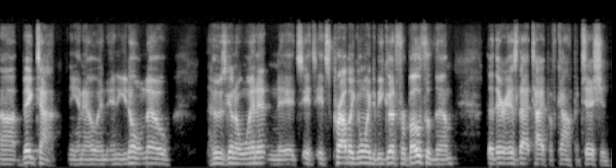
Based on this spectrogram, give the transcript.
uh, big time. You know, and and you don't know who's going to win it, and it's it's it's probably going to be good for both of them that there is that type of competition.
